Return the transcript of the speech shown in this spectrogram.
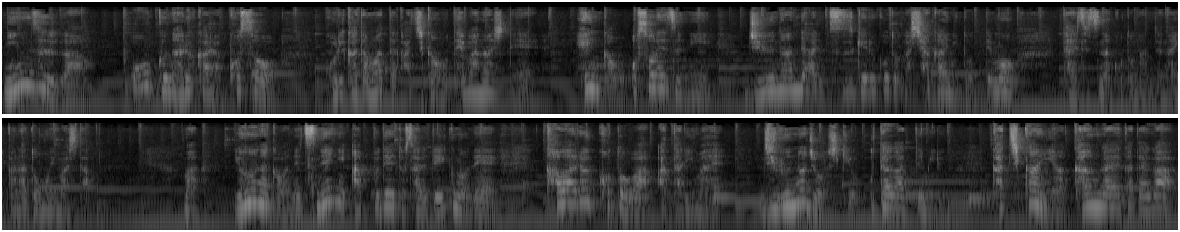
人数が多くなるからこそ凝り固まった価値観を手放して変化を恐れずに柔軟であり続けることが社会にとっても大切なことなんじゃないかなと思いました。まあ、世の中はね常にアップデートされていくので変わることは当たり前自分の常識を疑ってみる価値観や考え方が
